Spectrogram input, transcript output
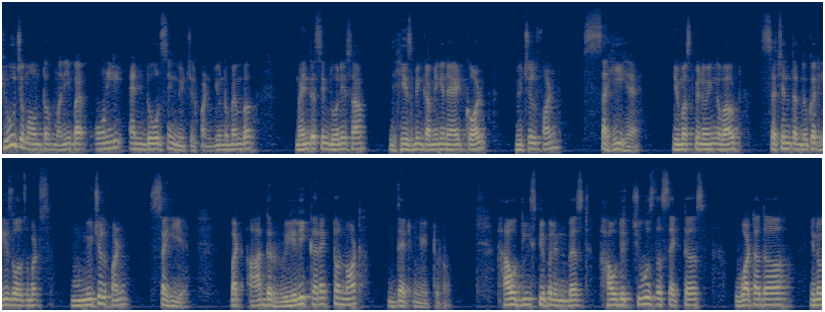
huge amount of money by only endorsing mutual fund. You remember Mahendra Singh Dhoni sir he's been coming in a ad called mutual fund sahi hai. You must be knowing about Sachin Tendulkar. He's also but mutual fund sahi hai. But are they really correct or not? That you need to know. How these people invest how they choose the sectors what are the you know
